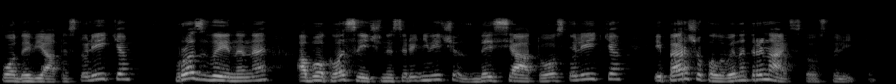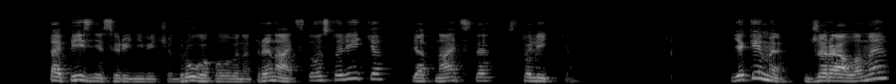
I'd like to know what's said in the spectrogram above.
по 9 століття, розвинене або класичне середньовіччя з 10 століття і перша половина 13 століття, та пізнє середньовіччя, друга половина 13 століття, 15 століття. Якими джерелами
